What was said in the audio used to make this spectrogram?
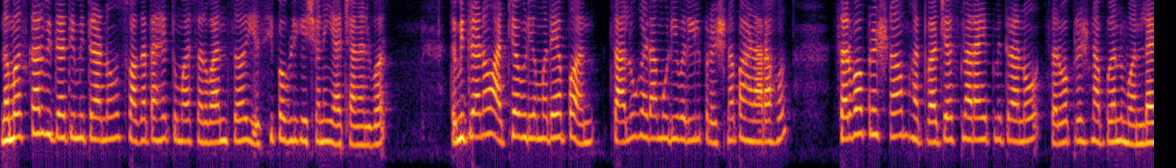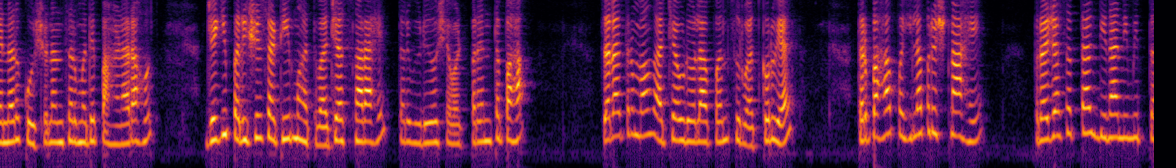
नमस्कार विद्यार्थी मित्रांनो स्वागत आहे तुम्हा सर्वांचं एस सी पब्लिकेशन या चॅनलवर. तर मित्रांनो आजच्या व्हिडिओमध्ये आपण चालू घडामोडीवरील प्रश्न पाहणार आहोत. सर्व प्रश्न महत्त्वाचे असणार आहेत मित्रांनो. सर्व प्रश्न आपण वन लायनर क्वेश्चन आन्सरमध्ये पाहणार आहोत जे की परीक्षेसाठी महत्त्वाचे असणार आहेत. तर व्हिडिओ शेवटपर्यंत पहा. चला तर मग आजच्या व्हिडिओला आपण सुरुवात करूयात. तर पहा पहिला प्रश्न आहे प्रजासत्ताक दिनानिमित्त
